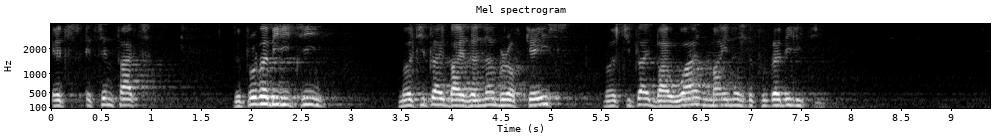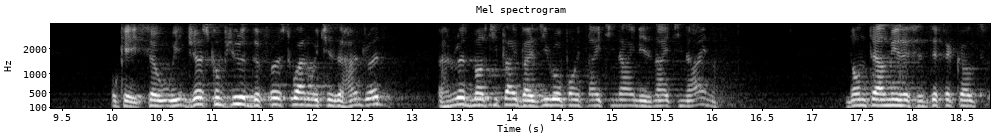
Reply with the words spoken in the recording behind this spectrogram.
It's, it's in fact the probability multiplied by the number of cases multiplied by 1 minus the probability. Okay, so we just computed the first one, which is 100. 100 multiplied by 0.99 is 99. Don't tell me this is difficult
